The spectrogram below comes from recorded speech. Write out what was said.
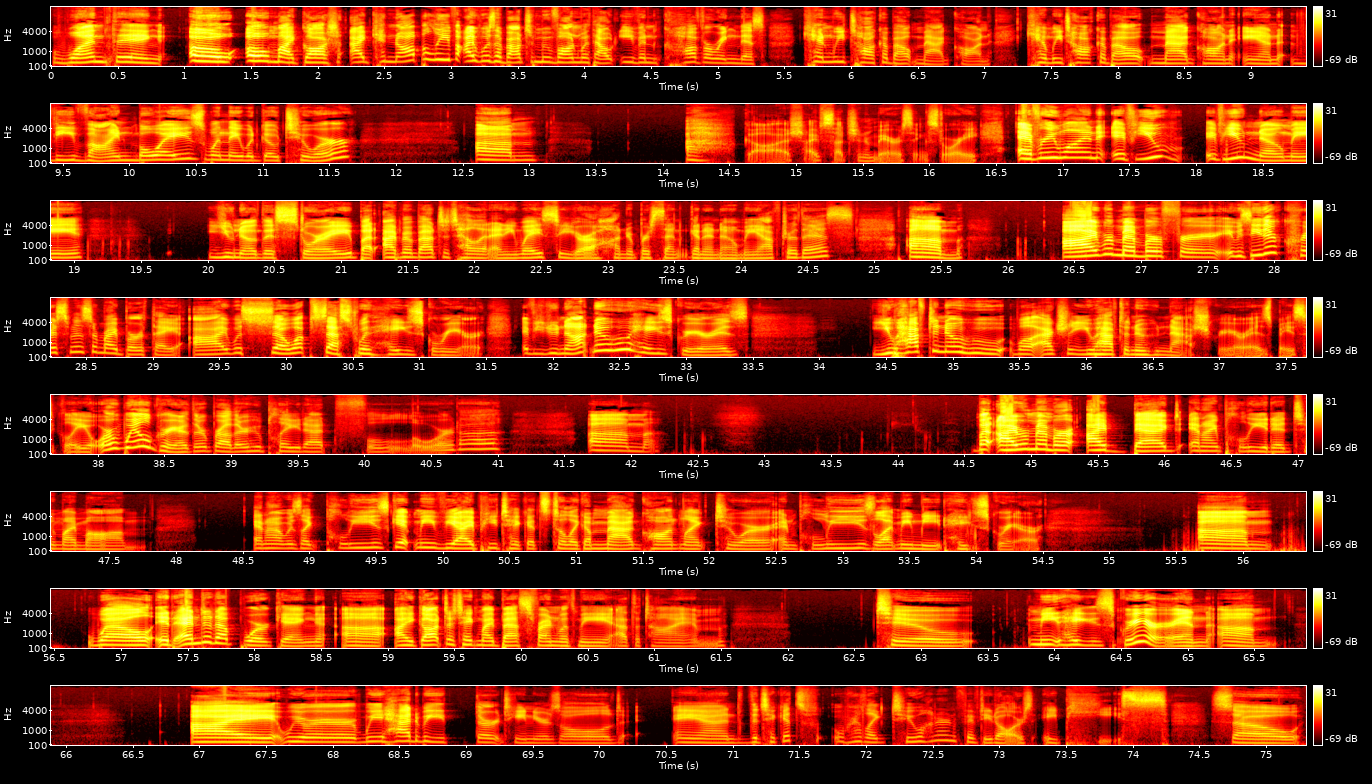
one thing oh oh my gosh i cannot believe i was about to move on without even covering this can we talk about magcon can we talk about magcon and the vine boys when they would go tour um oh gosh, I have such an embarrassing story. Everyone, if you if you know me, you know this story, but I'm about to tell it anyway, so you're 100% going to know me after this. Um I remember for it was either Christmas or my birthday. I was so obsessed with Hayes Grier. If you do not know who Hayes Grier is, you have to know who well actually you have to know who Nash Grier is basically or Will Grier, their brother who played at Florida. Um but I remember I begged and I pleaded to my mom. And I was like, please get me VIP tickets to like a MagCon like tour and please let me meet Hayes Grier. Um, well, it ended up working. Uh, I got to take my best friend with me at the time to meet Hayes Grier. And um, I, we were, we had to be 13 years old and the tickets were like $250 a piece. So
